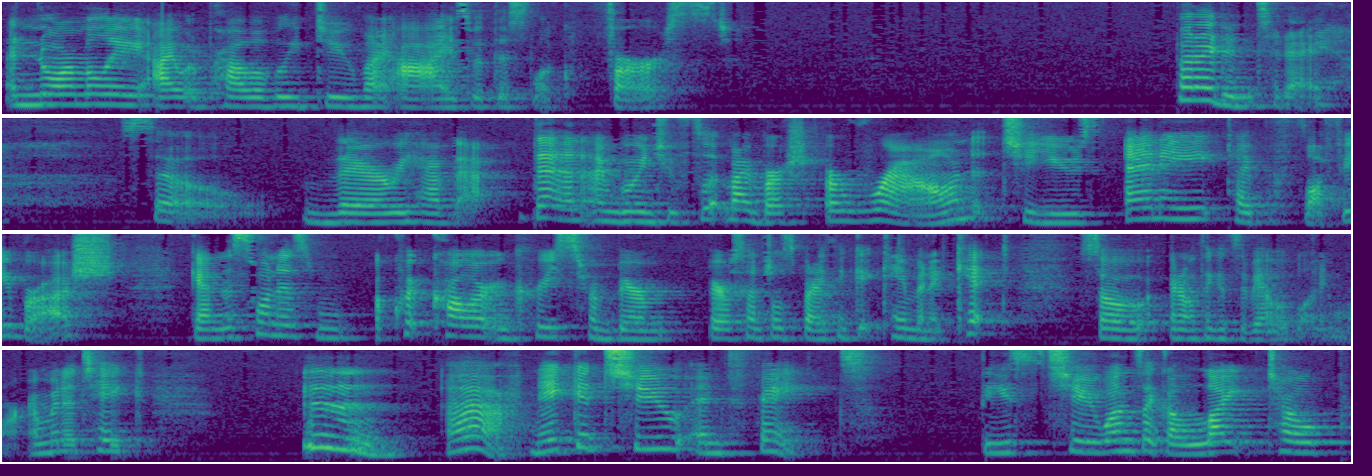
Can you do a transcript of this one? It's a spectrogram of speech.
And normally I would probably do my eyes with this look first but I didn't today. So there we have that. Then I'm going to flip my brush around to use any type of fluffy brush. Again, this one is a quick color increase from Bare, Bare Escentuals, but I think it came in a kit, so I don't think it's available anymore. I'm gonna take ah, Naked 2 and Faint. These two, one's like a light taupe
